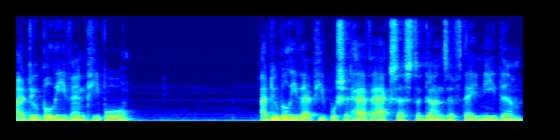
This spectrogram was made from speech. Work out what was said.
I do believe in people. I do believe that people should have access to guns if they need them.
